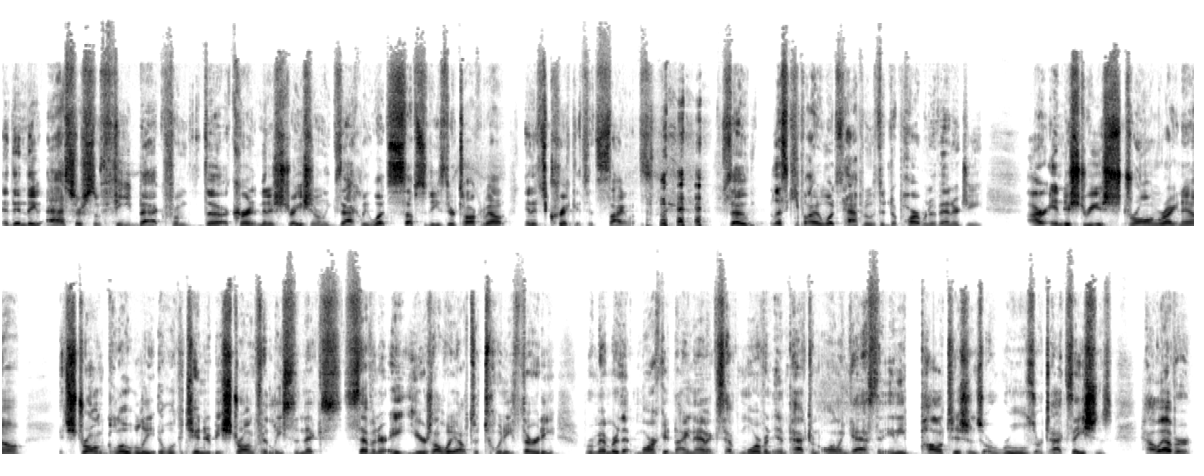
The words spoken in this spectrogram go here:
And then they ask for some feedback from the current administration on exactly what subsidies they're talking about. And it's crickets, it's silence. so let's keep an eye on what's happening with the Department of Energy. Our industry is strong right now. It's strong globally. It will continue to be strong for at least the next seven or eight years, all the way out to 2030. Remember that market dynamics have more of an impact on oil and gas than any politicians or rules or taxations. However,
